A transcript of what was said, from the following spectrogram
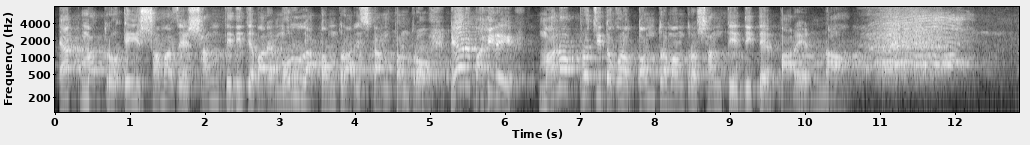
একমাত্র এই সমাজে শান্তি দিতে পারে মোল্লাতন্ত্র আর ইসলামতন্ত্র এর বাহিরে মানব প্রচিত কোনো তন্ত্রমন্ত্র শান্তি দিতে পারে না।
